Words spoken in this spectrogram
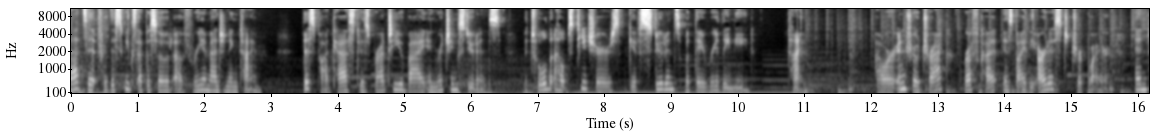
That's it for this week's episode of Reimagining Time. This podcast is brought to you by Enriching Students a tool that helps teachers give students what they really need time. Our intro track, Rough Cut, is by the artist Tripwire, and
